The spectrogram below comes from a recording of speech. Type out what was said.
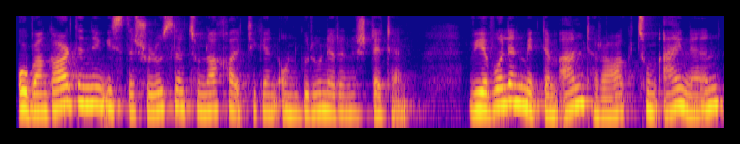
Urban Gardening ist der Schlüssel zu nachhaltigen und grüneren Städten. Wir wollen mit dem Antrag zum einen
